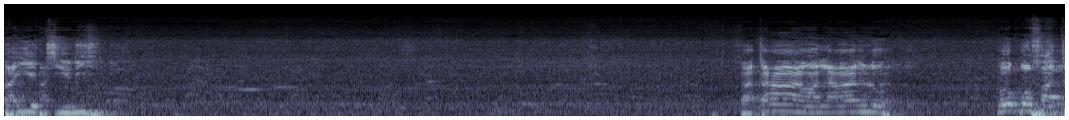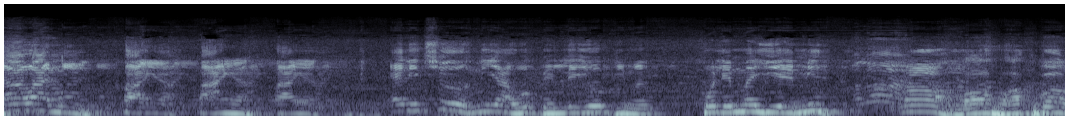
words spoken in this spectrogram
báyé ti rí. fatawa àwọn làwọn ń lò gbogbo fatawa ni pààyàn pààyàn pààyàn ẹni tí ò níyàwó gbélé yóò bímọ. Kò lè mọ iye allahu akbar.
